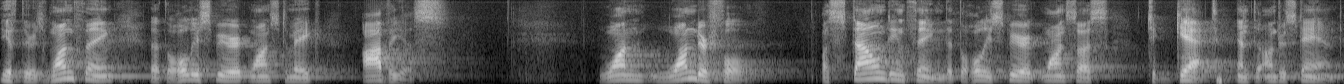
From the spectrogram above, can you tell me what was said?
If there's one thing that the Holy Spirit wants to make obvious, one wonderful, astounding thing that the Holy Spirit wants us to get and to understand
